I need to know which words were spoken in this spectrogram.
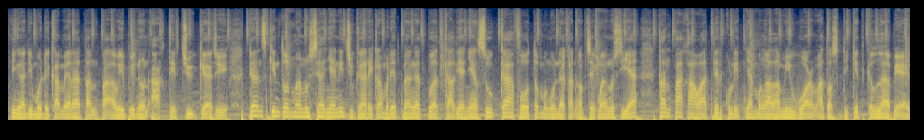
dengan di mode kamera tanpa AWP non-aktif juga cuy. Dan skin tone manusianya ini juga recommended banget buat kalian yang suka foto menggunakan objek manusia tanpa khawatir kulitnya mengalami warm atau sedikit gelap ya.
